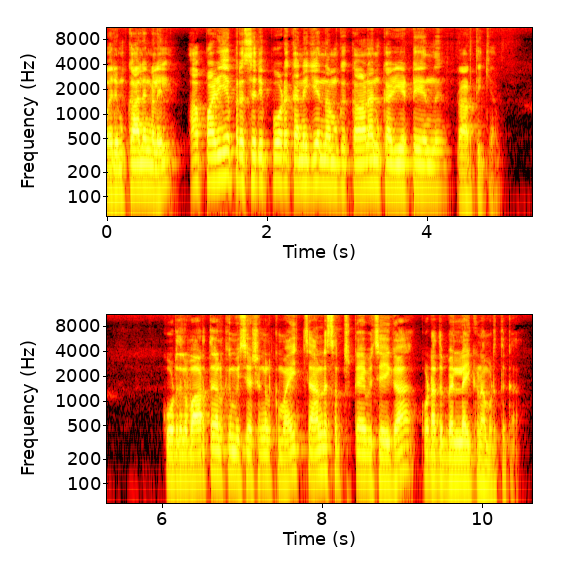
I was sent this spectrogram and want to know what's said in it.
വരും കാലങ്ങളിൽ ആ പഴയ പ്രസരിപ്പോടെ കനകിയെ നമുക്ക് കാണാൻ കഴിയട്ടെ എന്ന് പ്രാർത്ഥിക്കാം. കൂടുതൽ വാർത്തകൾക്കും വിശേഷങ്ങൾക്കുമായി ചാനൽ സബ്സ്ക്രൈബ് ചെയ്യുക കൂടാതെ ബെല്ലൈക്കൺ അമർത്തുക.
